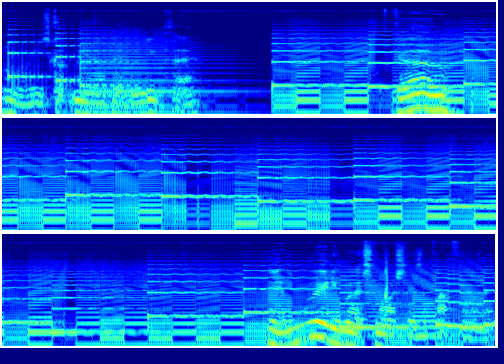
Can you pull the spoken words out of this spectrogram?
Ooh, he's got me a bit of a loop there. Go! Really works nicely as a platform.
